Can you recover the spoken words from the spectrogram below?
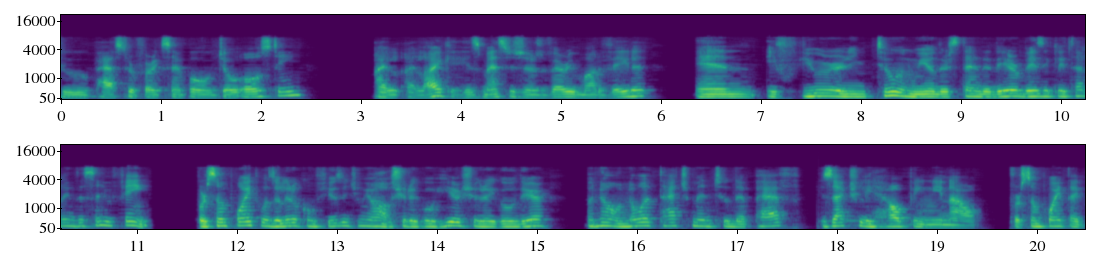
to Pastor, for example, Joel Osteen. I, I like it. His message is very motivated. And if you're in tune, we understand that they are basically telling the same thing. For some point, it was a little confusing to me. Oh, should I go here? Should I go there? But no, no attachment to the path is actually helping me now. For some point, I,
